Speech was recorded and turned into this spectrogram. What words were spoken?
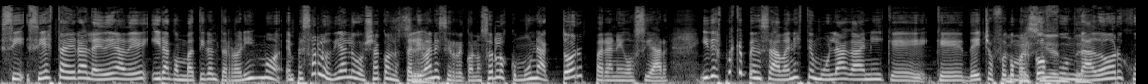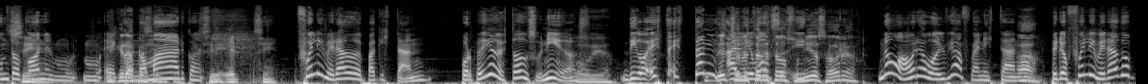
si, si esta era la idea de ir a combatir el terrorismo, empezar los diálogos ya con los Sí. talibanes y reconocerlos como un actor para negociar. Y después que pensaba en este Mullah Ghani, que, que de hecho fue El como el cofundador junto Sí. con, el, eh, con Omar, con- Sí, él- fue liberado de Pakistán por pedido de Estados Unidos. Obvio. Digo, es, es tan De hecho, ¿no está en Estados y- Unidos ahora? no, ahora volvió a Afganistán. Ah. Pero fue liberado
